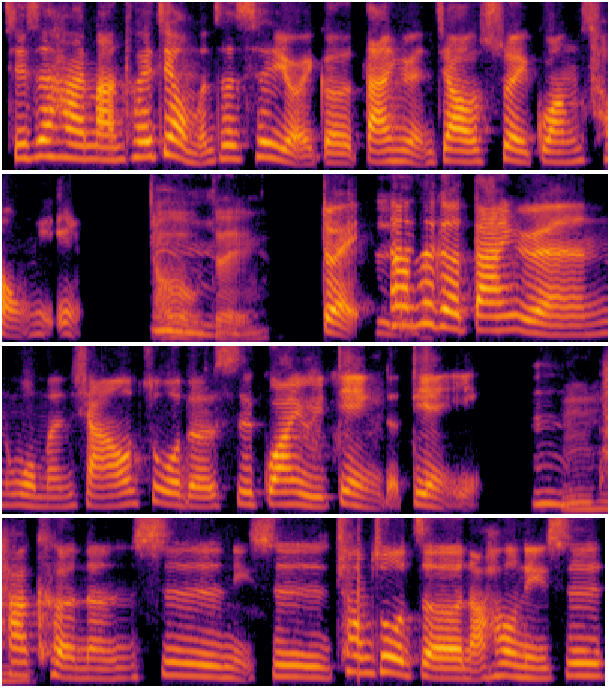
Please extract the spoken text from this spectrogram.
其实还蛮推荐我们这次有一个单元叫“睡光重影”。哦，嗯对，对，那这个单元我们想要做的是关于电影的电影，嗯嗯哼，它可能是你是创作者，然后你是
